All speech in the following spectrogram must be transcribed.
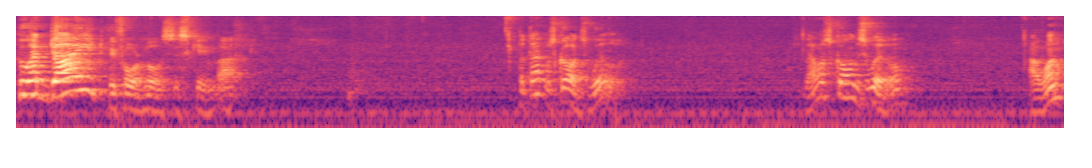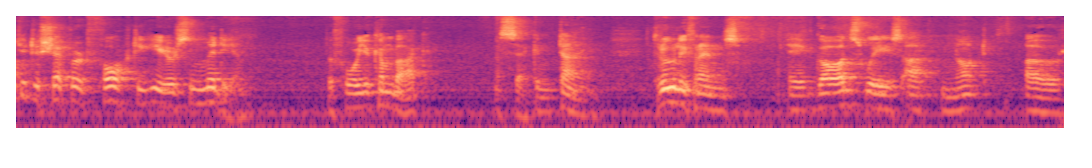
who had died before Moses came back. But that was God's will. That was God's will. I want you to shepherd 40 years in Midian before you come back a second time. Truly, friends, uh, God's ways are not our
